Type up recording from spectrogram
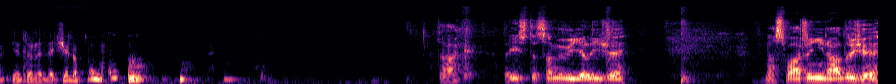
A tě to neteče do punku. Tak, tady jste sami viděli, že na sváření nádrže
